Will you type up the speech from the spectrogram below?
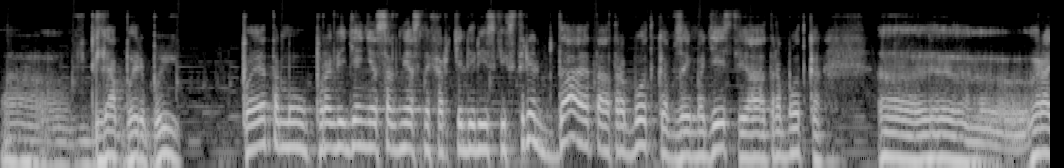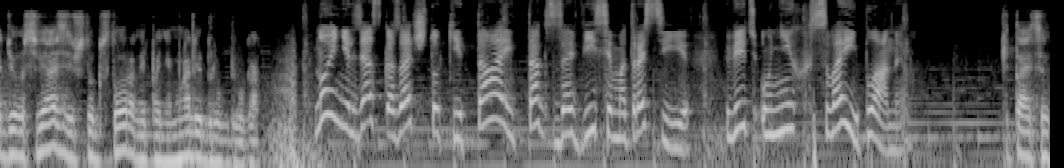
э, для борьбы. Поэтому проведение совместных артиллерийских стрельб, да, это отработка взаимодействия, отработка Э, радиосвязи, чтобы стороны понимали друг друга. Но и нельзя сказать, что Китай так зависим от России, ведь у них свои планы. Китайцев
